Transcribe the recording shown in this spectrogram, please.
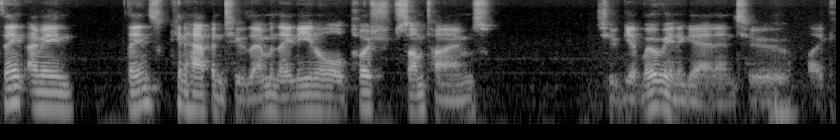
Think, I mean, things can happen to them and they need a little push sometimes to get moving again and to like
